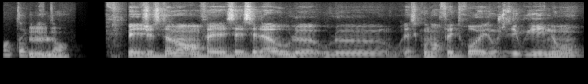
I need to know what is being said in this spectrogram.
en mmh. Mais justement, en fait, c'est là où le, où le est-ce qu'on en fait trop? Et donc je disais oui et non.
